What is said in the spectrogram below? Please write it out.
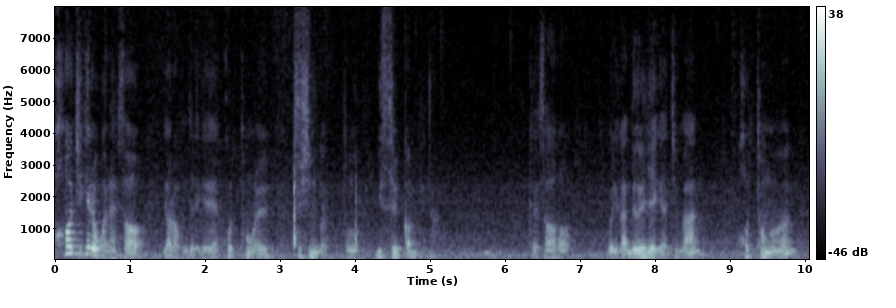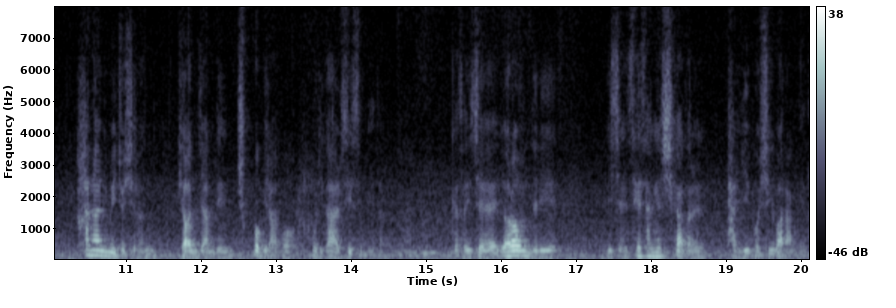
퍼지기를 원해서 여러분들에게 고통을 주시는 것도 있을 겁니다. 그래서 우리가 늘 얘기하지만 고통은 하나님이 주시는 변장된 축복이라고 우리가 알 수 있습니다. 그래서 이제 여러분들이 이제 세상의 시각을 달리 보시기 바랍니다.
